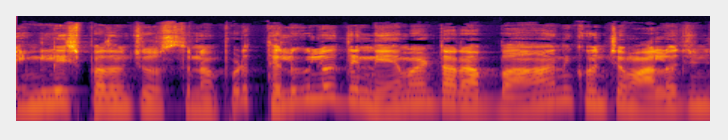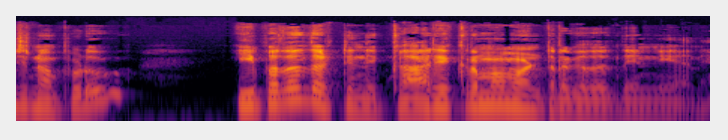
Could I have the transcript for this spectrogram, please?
ఇంగ్లీష్ పదం చూస్తున్నప్పుడు తెలుగులో దీన్ని ఏమంటారు అబ్బా అని కొంచెం ఆలోచించినప్పుడు ఈ పదం తట్టింది. కార్యక్రమం అంటారు కదా దీన్ని అని.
